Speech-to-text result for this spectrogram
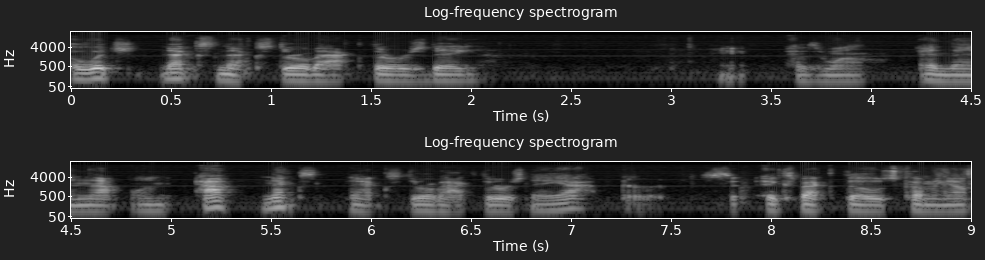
of which next next Throwback Thursday as well. And then that one ap, next next Throwback Thursday after. So expect those coming up.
